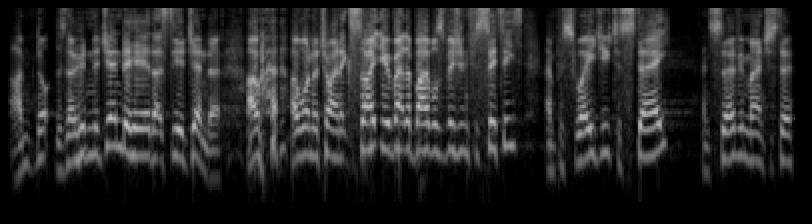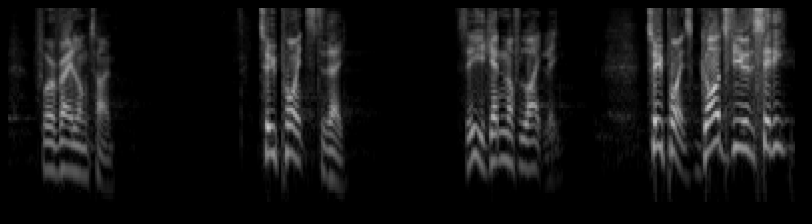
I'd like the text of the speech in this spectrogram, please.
I'm not, there's no hidden agenda here, that's the agenda. I, I want to try and excite you about the Bible's vision for cities and persuade you to stay and serve in Manchester for a very long time. Two points today. See, you're getting off lightly. Two points God's view of the city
